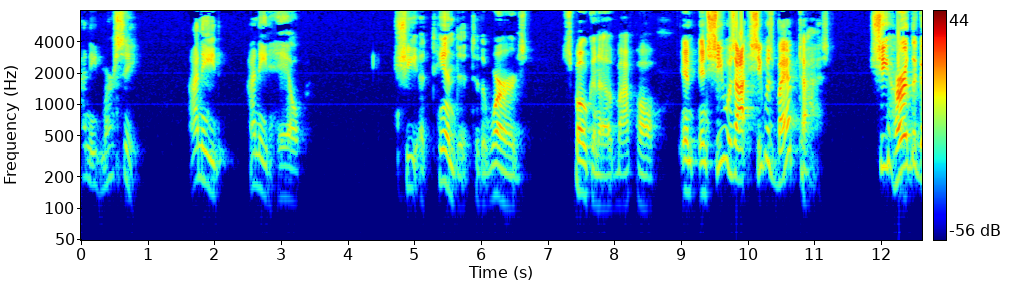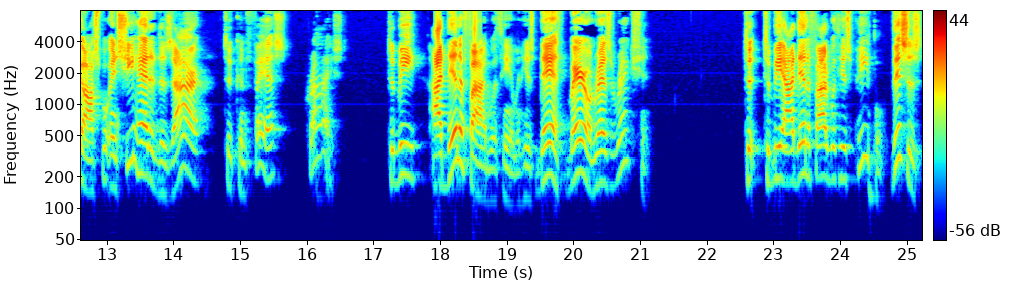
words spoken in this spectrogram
I need mercy. I need, I need help. She attended to the words spoken of by Paul. And, and she was, she was baptized. She heard the gospel and she had a desire to confess Christ, to be identified with Him in His death, burial, and resurrection, to, to be identified with His people. This is,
